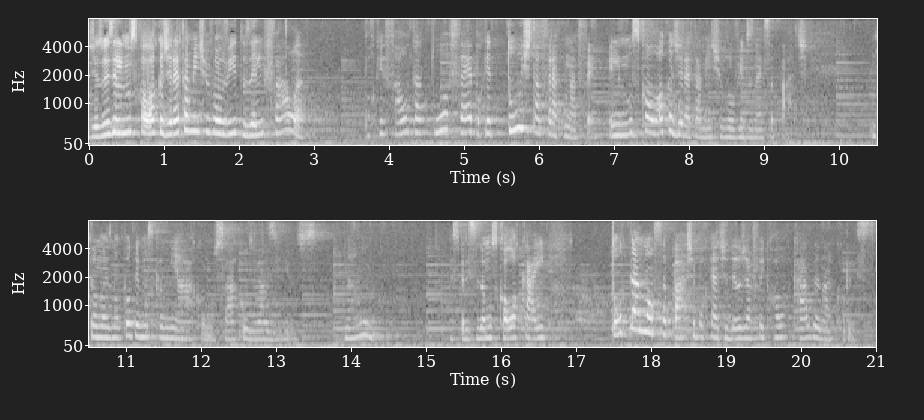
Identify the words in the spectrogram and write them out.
Jesus ele nos coloca diretamente envolvidos, ele fala porque falta a tua fé, porque tu está fraco na fé. Ele nos coloca diretamente envolvidos nessa parte. Então nós não podemos caminhar com os sacos vazios. Não. Nós precisamos colocar aí toda a nossa parte, porque a de Deus já foi colocada na cruz.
